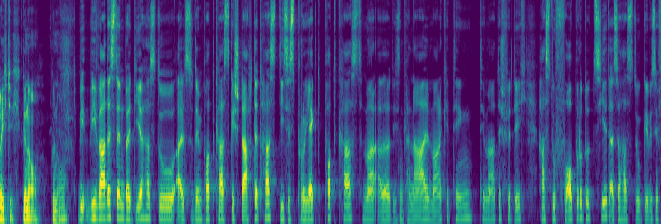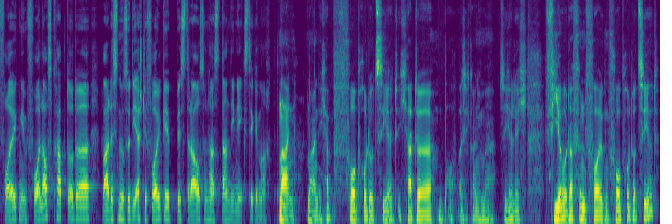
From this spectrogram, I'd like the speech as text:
Richtig, genau genau. Wie, wie war das denn bei dir? Hast du, als du den Podcast gestartet hast, dieses Projekt Podcast, also diesen Kanal Marketing thematisch für dich, hast du vorproduziert? Also hast du gewisse Folgen im Vorlauf gehabt oder war das nur so die erste Folge, bist raus und hast dann die nächste gemacht? Nein, nein, ich habe vorproduziert. Ich hatte, boah, weiß ich gar nicht mehr, sicherlich vier oder fünf Folgen vorproduziert.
